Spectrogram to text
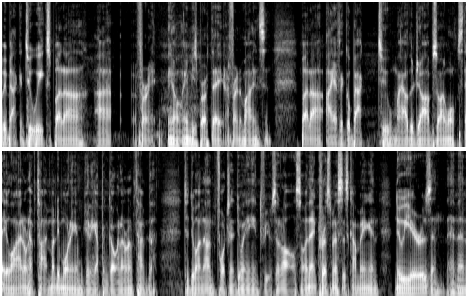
be back in two weeks. But uh, uh, for you know Amy's birthday, a friend of mine's, and but uh, I have to go back to my other job, so I won't stay long. I don't have time. Monday morning, I'm getting up and going. I don't have time to to do un- unfortunately do any interviews at all. So and then Christmas is coming and New Year's and and then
